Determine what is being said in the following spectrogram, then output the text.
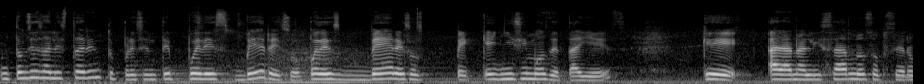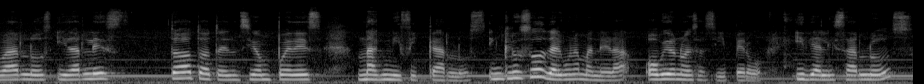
Entonces al estar en tu presente puedes ver eso, puedes ver esos pequeñísimos detalles que al analizarlos, observarlos y darles toda tu atención puedes magnificarlos. Incluso de alguna manera, obvio no es así, pero idealizarlos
